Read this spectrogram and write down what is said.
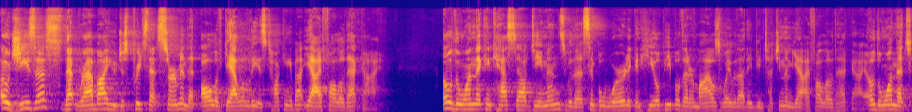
Oh, Jesus, that rabbi who just preached that sermon that all of Galilee is talking about? Yeah, I follow that guy. Oh, the one that can cast out demons with a simple word, it can heal people that are miles away without even touching them? Yeah, I follow that guy. Oh, the one that's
